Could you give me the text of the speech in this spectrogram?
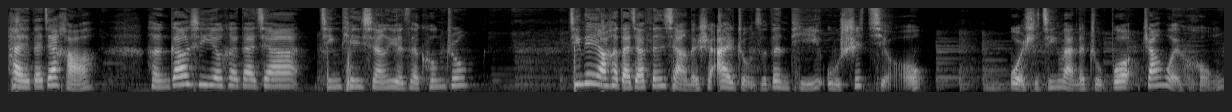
嗨，大家好，很高兴又和大家今天相约在空中。今天要和大家分享的是爱种子问题五十九，我是今晚的主播张伟红。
